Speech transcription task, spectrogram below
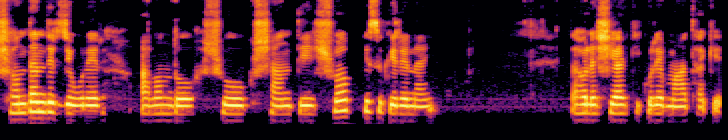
সন্তানদের জীবনের আনন্দ, সুখ, শান্তি সব কিছু কেড়ে নেয় তাহলে সে আর কি করে মা থাকে?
